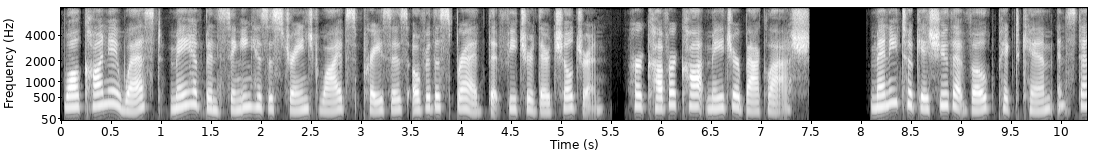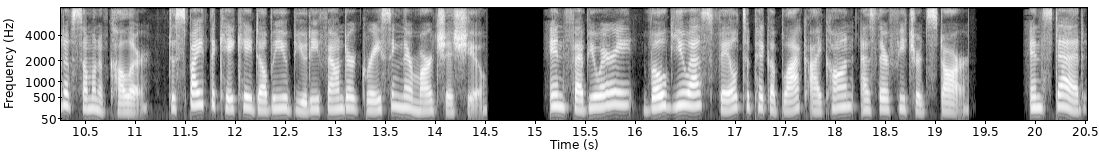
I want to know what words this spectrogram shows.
While Kanye West may have been singing his estranged wife's praises over the spread that featured their children, her cover caught major backlash. Many took issue that Vogue picked Kim instead of someone of color, despite the KKW Beauty founder gracing their March issue. In February, Vogue US failed to pick a black icon as their featured star. Instead,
